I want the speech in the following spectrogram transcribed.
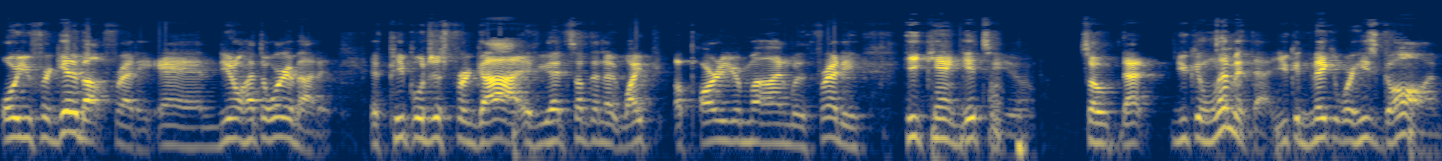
Or you forget about Freddy, and you don't have to worry about it. If people just forgot, if you had something that wiped a part of your mind with Freddy, he can't get to you. So that you can limit that. You can make it where he's gone.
